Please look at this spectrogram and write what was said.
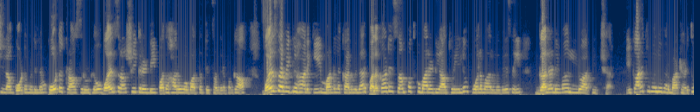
జిల్లా కోట మండలం కోట క్రాస్ రోడ్లో వైఎస్ రాజశేఖర రెడ్డి పదహారవ వర్ధంతి సందర్భంగా వైఎస్ఆర్ విగ్రహానికి మండల కన్వీనర్ బలకాటి సంపత్ కుమార్ రెడ్డి ఆధ్వర్యంలో పూలమాలలు వేసి ఘన నివాళులు అర్పించారు. ఈ కార్యక్రమంలో వారు మాట్లాడుతూ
